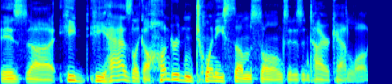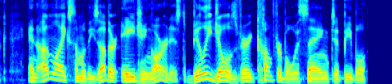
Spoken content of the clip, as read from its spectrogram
is uh, he he has like 120 some songs in his entire catalog, and unlike some of these other aging artists, Billy Joel is very comfortable with saying to people,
